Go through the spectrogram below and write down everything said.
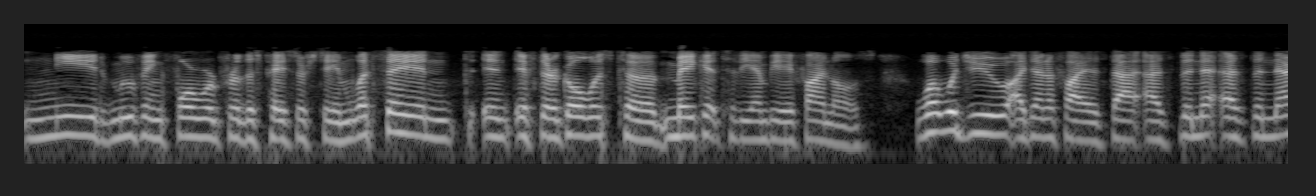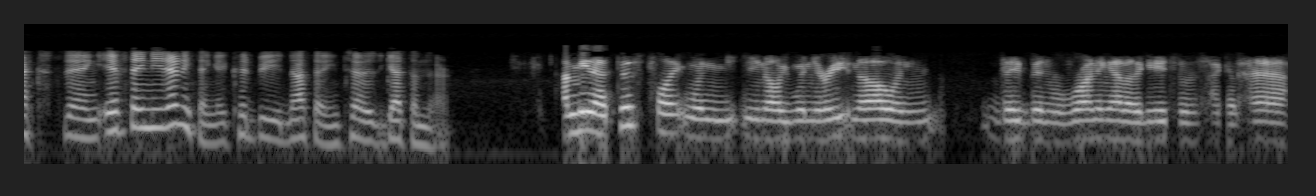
need moving forward for this Pacers team? Let's say in, in if their goal was to make it to the NBA Finals, what would you identify as that as the ne- as the next thing? If they need anything, it could be nothing to get them there. I mean, at this point, when you know when you're eight zero oh and they've been running out of the gates in the second half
